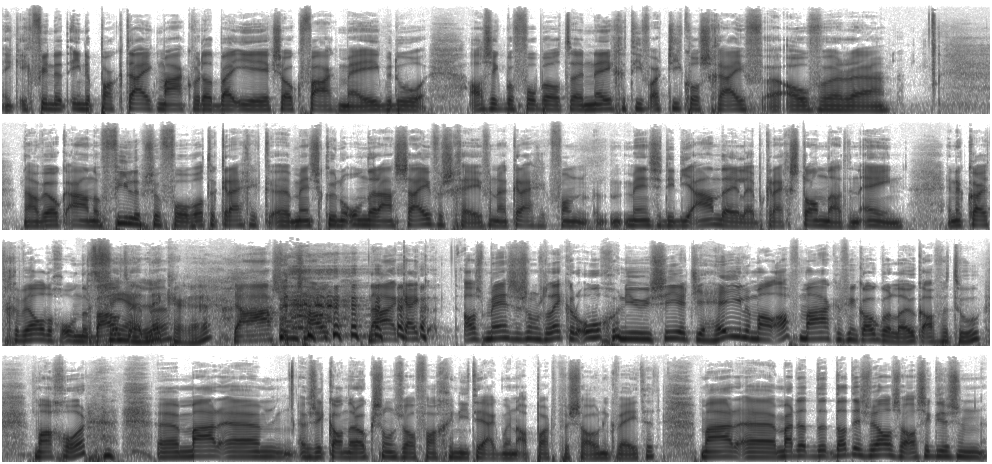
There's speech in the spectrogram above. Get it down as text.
ik, ik vind het in de praktijk maken we dat bij IEX ook vaak mee. Ik bedoel, als ik bijvoorbeeld een negatief artikel schrijf eh, over... eh, nou, welk aandeel Philips bijvoorbeeld, dan krijg ik, eh, mensen kunnen onderaan cijfers geven. En dan krijg ik van mensen die die aandelen hebben, krijg ik standaard een 1. En dan kan je het geweldig onderbouwd jij hebben. lekker hè? Ja, soms hou ik... nou, kijk, als mensen soms lekker ongenuanceerd je helemaal afmaken, vind ik ook wel leuk af en toe. Mag hoor. Eh, maar, ehm, dus ik kan er ook soms wel van genieten. Ja, ik ben een apart persoon, ik weet het. Maar, eh, maar dat, dat, is wel zo. Als ik dus een,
